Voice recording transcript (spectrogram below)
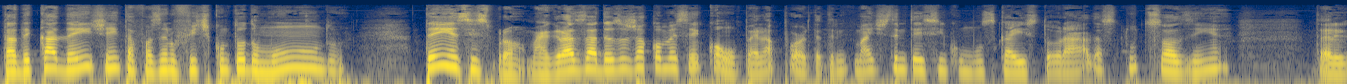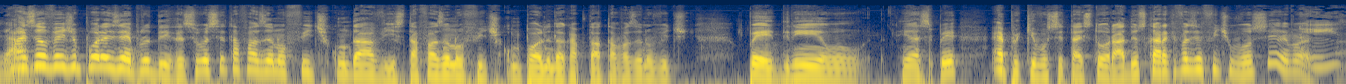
tá decadente, hein? Tá fazendo feat com todo mundo. Tem esses pró, mas graças a Deus eu já comecei com o pé na porta. Mais de 35 músicas aí estouradas, tudo sozinha. Tá ligado? Mas eu vejo, por exemplo, Dica, se você tá fazendo um feat com o Davi, você tá fazendo um feat com o Paulinho da Capital, tá fazendo um feat com o Pedrinho, em SP, é porque você tá estourado e os caras querem fazer feat com você, mano. Isso.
